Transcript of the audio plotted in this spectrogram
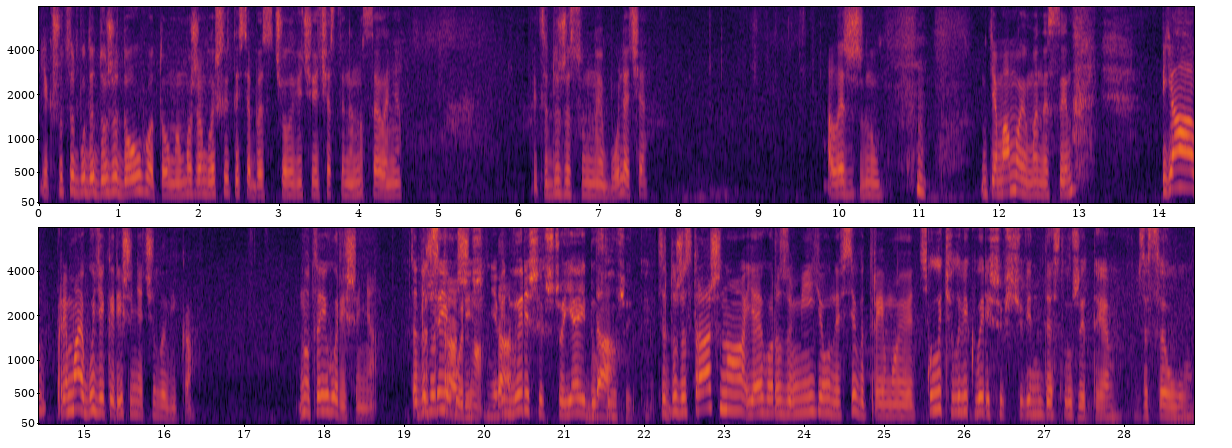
Якщо це буде дуже довго, то ми можемо лишитися без чоловічої частини населення. І це дуже сумно і боляче. Але ж, ну, я мама і в мене син. Я приймаю будь-яке рішення чоловіка. Ну, це його рішення. Це Тобто дуже це страшно. його рішення. Да. Він вирішив, що я йду Да. служити. Це дуже страшно, я його розумію, не всі витримують. Коли чоловік вирішив, що він йде служити в ЗСУ,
